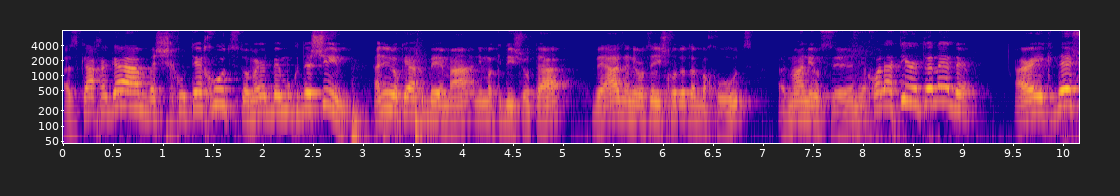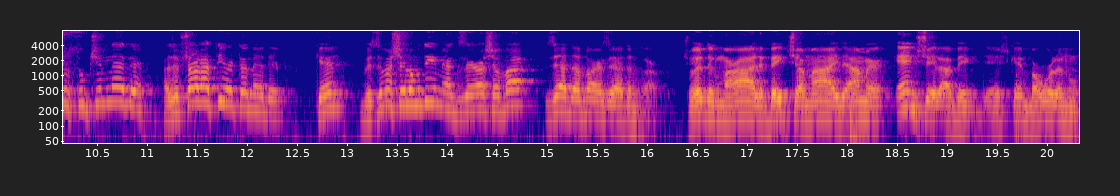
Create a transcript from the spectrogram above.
אז ככה גם בשחוטי חוץ, זאת אומרת במוקדשים. אני לוקח בהמה, אני מקדיש אותה, ואז אני רוצה לשחוט אותה בחוץ, אז מה אני עושה? אני יכול להתיר את הנדר. הרי הקדש הוא סוג של נדר, אז אפשר להתיר את הנדר, כן? וזה מה שלומדים מהגזרה שווה, זה הדבר, זה הדבר. שואלת הגמרא לבית שמאי, לאמר, אין שאלה בהקדש, כן? ברור לנו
